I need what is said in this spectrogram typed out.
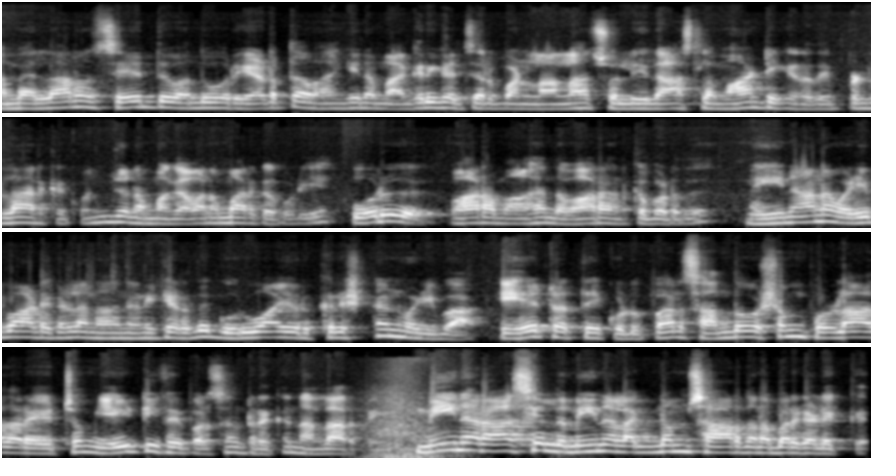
நம்ம எல்லாரும் சேர்த்து வந்து ஒரு இடம் இடத்த வாங்கி நம்ம அக்ரிகல்ச்சர் பண்ணலாம்லாம் சொல்லி லாஸ்ட்ல மாட்டிக்கிறது. இப்படிலாம் இருக்க கொஞ்சம் நம்ம கவனமா இருக்கக்கூடிய ஒரு வாரமாக இந்த வாரம் இருக்கப்படுது மெயினான வழிபாடுகள்ல நான் நினைக்கிறது குருவாயூர் கிருஷ்ணன் வழிபாடு. ஏற்றத்தை கொடுப்பார் சந்தோஷம் பொருளாதார ஏற்றம் எயிட்டி ஃபைவ் பர்சன்ட் இருக்கு நல்லா இருப்பீங்க. மீன ராசி அல்லது மீன லக்னம் சார்ந்த நபர்களுக்கு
